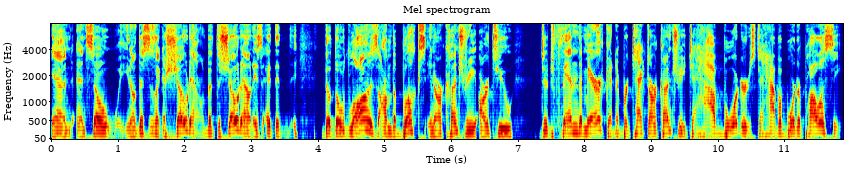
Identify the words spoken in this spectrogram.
And and so you know this is like a showdown, but the showdown is the the laws on the books in our country are to defend America, to protect our country, to have borders, to have a border policy.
